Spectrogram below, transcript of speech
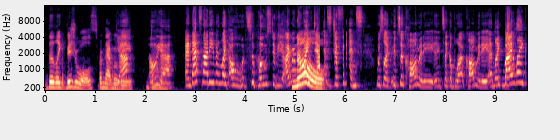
the like visuals from that movie. Yeah. oh Damn. yeah and that's not even like oh it's supposed to be i remember No. my dad's defense was like it's a comedy it's like a black comedy and like my like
